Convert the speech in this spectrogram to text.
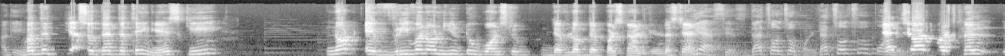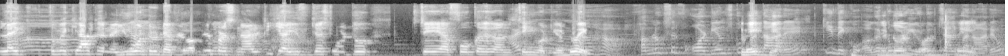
again but the yeah, so that the thing is ki not everyone on youtube wants to develop their personality understand yes yes that's also a point that's also a point that's your personal like uh, kya karna you yeah, want to develop your personality yeah you just want to stay a focus on the thing what you're doing. हाँ हम लोग सिर्फ़ ऑडियंस को बता रहे हैं कि देखो अगर तुम YouTube चैनल बना रहे हो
